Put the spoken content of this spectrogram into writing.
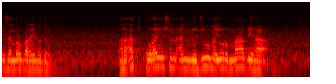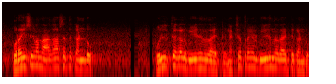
ഈ സംഭവം പറയുന്നത് റഅത്ത് ഖുറൈഷുൻ അൻ നുജൂമയുർ ബിഹ. ഖുറൈഷുകൾ ആകാശത്ത് കണ്ടു. ഉൽക്കകൾ വീഴുന്നതായിട്ട് നക്ഷത്രങ്ങൾ വീഴുന്നതായിട്ട് കണ്ടു.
